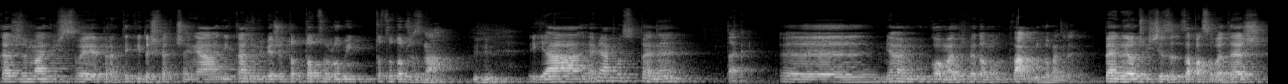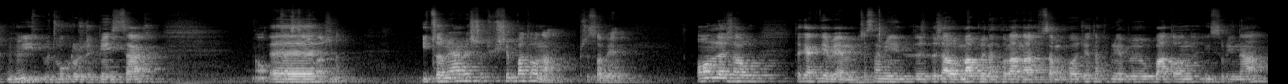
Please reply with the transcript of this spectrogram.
Każdy ma jakieś swoje praktyki, doświadczenia i każdy wybierze to, to co lubi, to co dobrze zna. Ja, ja miałem po prostu peny, Tak. yy, miałem glukometr, wiadomo, dwa glukometry. Peny oczywiście zapasowe też Mhm. i w dwóch różnych miejscach. No, to jest Eee, też ważne. I co miałem jeszcze oczywiście batona przy sobie. On leżał, tak jak nie wiem, czasami le- leżały mapy na kolanach w samochodzie, tak u mnie był baton, insulina.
